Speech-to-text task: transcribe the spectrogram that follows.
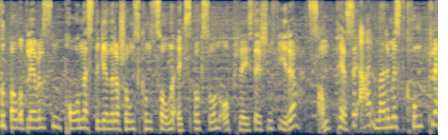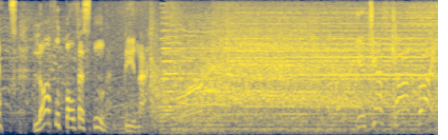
Fotballopplevelsen på neste generasjons konsollene Xbox One og PlayStation 4 samt PC er nærmest komplett. La fotballfesten begynne. You just can't write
